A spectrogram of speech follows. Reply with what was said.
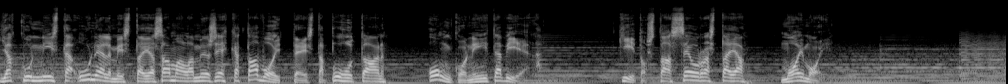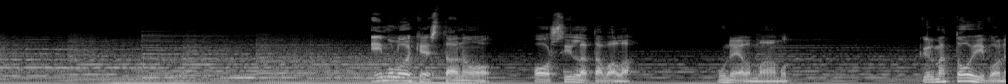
Ja kun niistä unelmista ja samalla myös ehkä tavoitteista puhutaan, onko niitä vielä? Kiitos taas seurasta ja moi moi! Ei mulla oikeastaan ole, ole sillä tavalla unelmaa, mutta kyllä mä toivon,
